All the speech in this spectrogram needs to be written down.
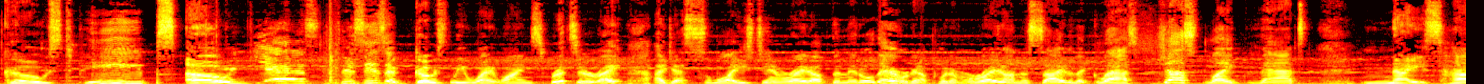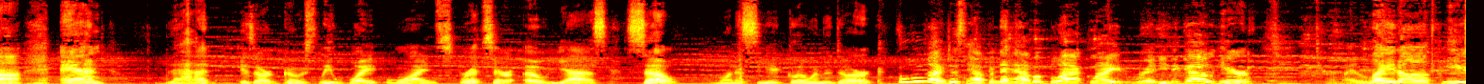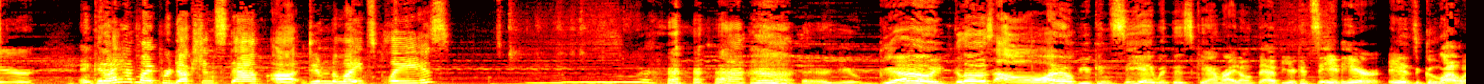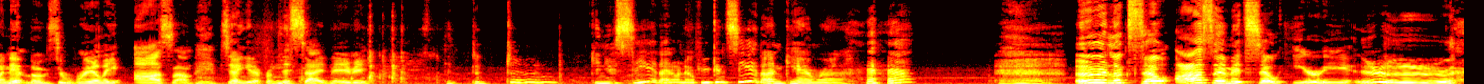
Ghost Peeps. Oh yes, this is a ghostly white wine spritzer, right? I just sliced him right up the middle there. We're gonna put him right on the side of the glass, just like that. Nice, huh? And that is our ghostly white wine spritzer. Oh yes. So, want to see it glow in the dark? Ooh, I just happen to have a black light ready to go here. Turn my light off here. And can I have my production staff uh, dim the lights, please? there you go. It glows. Oh, I hope you can see it with this camera. I don't. If you can see it here, it's glowing. It looks really awesome. See, I can get it from this side, maybe. Dun, dun, dun. Can you see it? I don't know if you can see it on camera. Oh, it looks so awesome. It's so eerie. oh,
